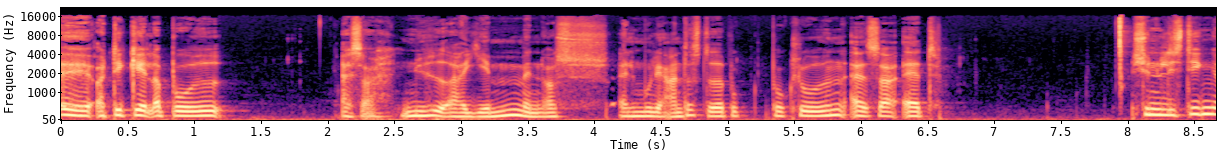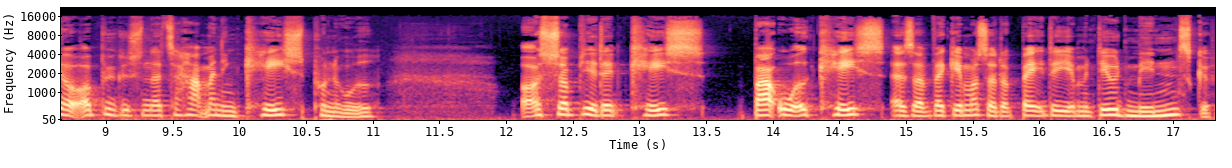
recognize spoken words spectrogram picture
øh, og det gælder både altså nyheder herhjemme, men også alle mulige andre steder på, på kloden, altså at journalistikken er opbygget sådan, at så har man en case på noget, og så bliver den case, bare ordet case, altså hvad gemmer sig der bag det? Jamen det er jo et menneske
